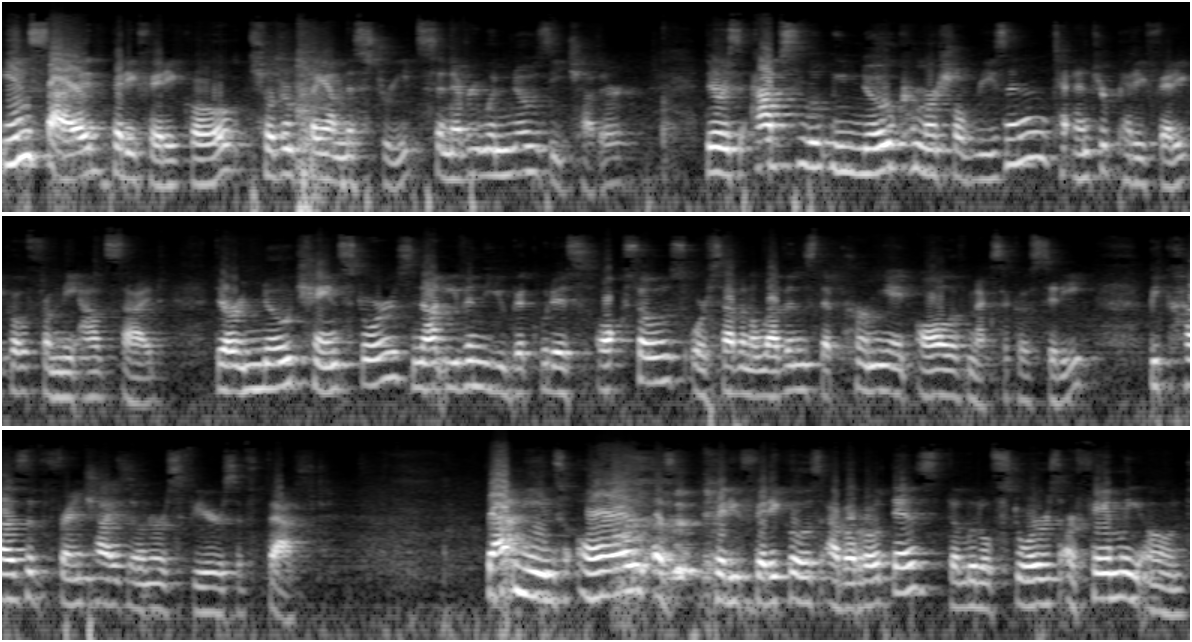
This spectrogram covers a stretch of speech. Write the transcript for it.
Inside Periferico, children play on the streets and everyone knows each other. There is absolutely no commercial reason to enter Periferico from the outside. There are no chain stores, not even the ubiquitous Oxxos or 7 Elevens that permeate all of Mexico City because of franchise owners' fears of theft. That means all of Periferico's abarrotes, the little stores, are family owned.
